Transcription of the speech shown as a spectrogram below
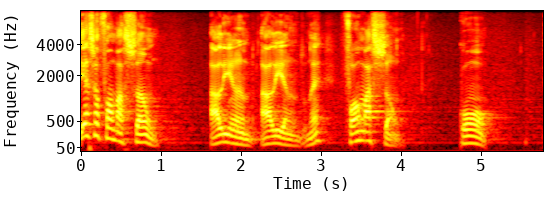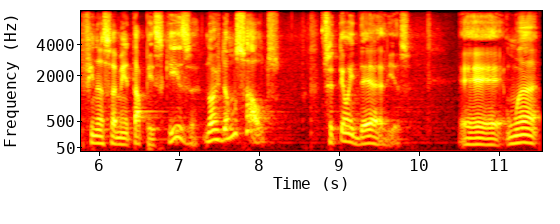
E essa formação, aliando, aliando né, formação com financiamento à pesquisa, nós damos saltos você tem uma ideia, Elias, é uma,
